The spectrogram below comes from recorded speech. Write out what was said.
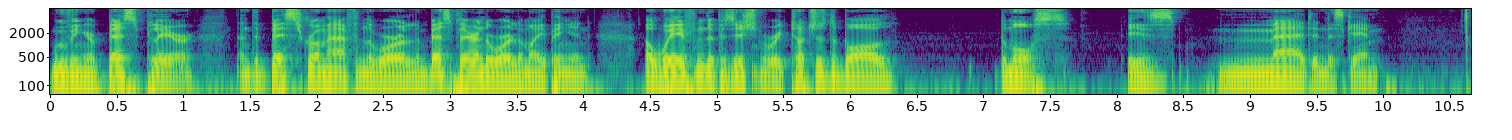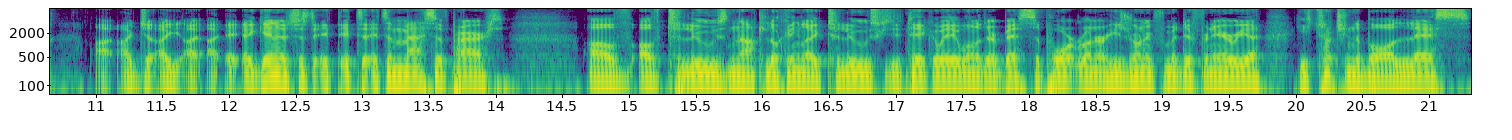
moving your best player and the best scrum half in the world and best player in the world in my opinion away from the position where he touches the ball the most is mad in this game. I, I, I, I again, it's just it, it's it's a massive part of of Toulouse not looking like Toulouse because you take away one of their best support runner. He's running from a different area. He's touching the ball less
